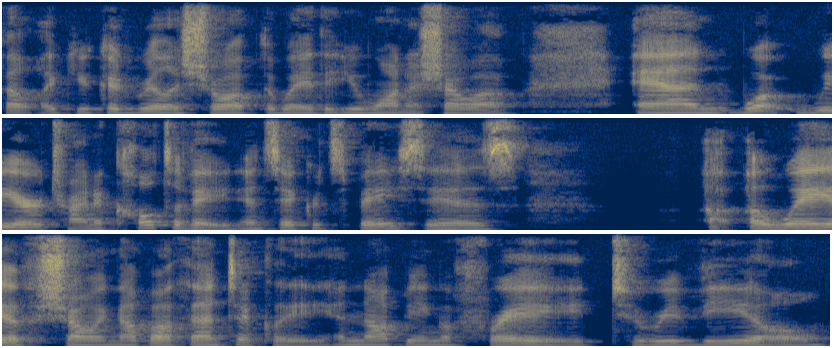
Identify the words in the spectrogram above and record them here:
felt like you could really show up the way that you want to show up and what we're trying to cultivate in sacred space is a, way of showing up authentically and not being afraid to reveal,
